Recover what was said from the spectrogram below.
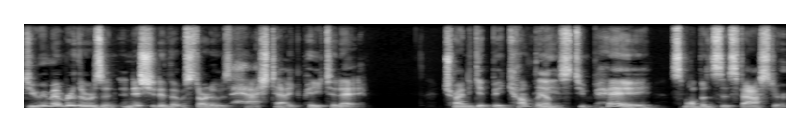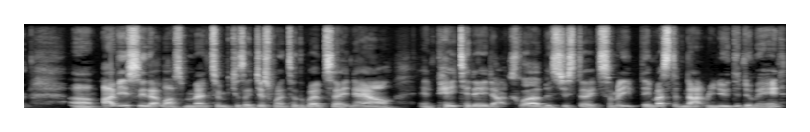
do you remember there was an initiative that was started? It was hashtag pay today trying to get big companies yep. to pay small businesses faster. Um, obviously, that lost momentum because I just went to the website now and paytoday.club is just like somebody, they must have not renewed the domain.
